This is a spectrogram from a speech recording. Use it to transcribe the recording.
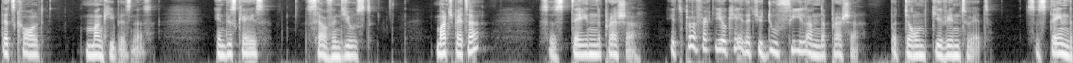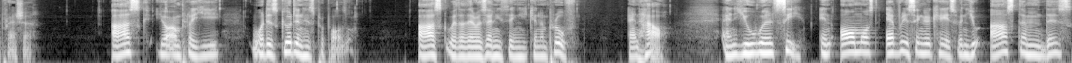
That's called monkey business. In this case, self induced. Much better, sustain the pressure. It's perfectly okay that you do feel under pressure, but don't give in to it. Sustain the pressure. Ask your employee what is good in his proposal. Ask whether there is anything he can improve and how. And you will see in almost every single case when you ask them this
